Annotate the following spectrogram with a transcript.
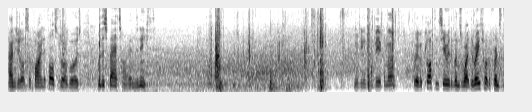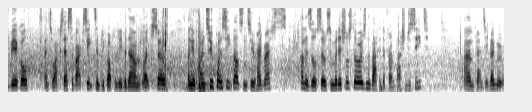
And you'll also find a false floorboard with a spare tyre underneath. Moving into the vehicle now. We have a cloth interior that runs right the way throughout the front of the vehicle and to access the back seat simply pop the lever down like so and you'll find two point seat belts and two headrests and there's also some additional storage in the back of the front passenger seat and plenty of leg room.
